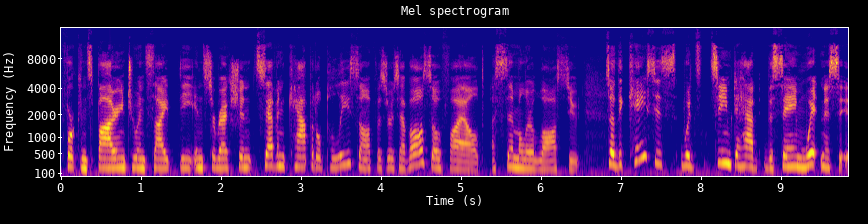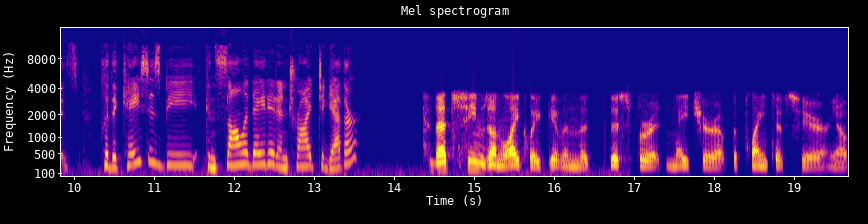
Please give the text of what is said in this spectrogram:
for conspiring to incite the insurrection. Seven Capitol police officers have also filed a similar lawsuit. So the cases would seem to have the same witnesses. Could the cases be consolidated and tried together? That seems unlikely given the disparate nature of the plaintiffs here. You know,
